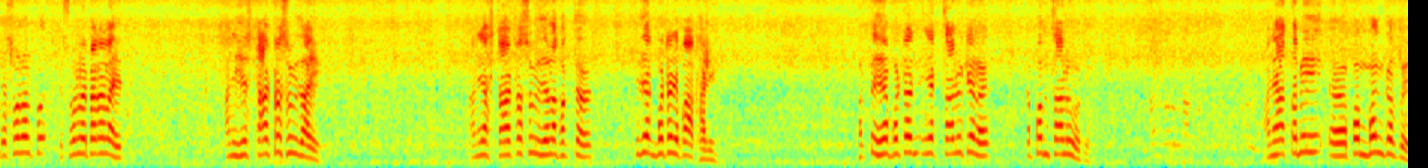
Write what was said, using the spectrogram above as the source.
ते सोलर प सोलर पॅनल आहेत. आणि हे स्टार्टर सुविधा आहे. आणि या स्टार्टर सुविधेला फक्त तिथे एक बटन आहे पहा खाली. फक्त हे बटन एक चालू केलं का पंप चालू होतो. आणि आता मी पंप बंद करतोय.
